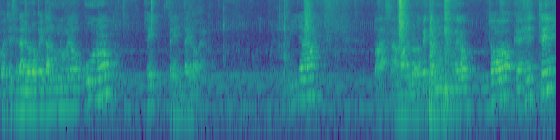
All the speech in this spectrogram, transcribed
Pues este será el Loro Petalum número 1, ¿sí? 32 euros. Y ya pasamos al Loro Petalum número 2, que es este.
